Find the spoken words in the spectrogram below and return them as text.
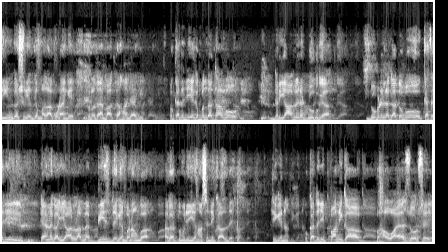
دین کا، شریعت کا مذاق اڑائیں گے تو بتائیں بات کہاں جائے گی؟ وہ کہتے جی ایک بندہ تھا، وہ دریا میں نا ڈوب گیا۔ ڈوبنے لگا تو وہ کہتے جی کہنے لگا، یا اللہ میں بیس دیگیں بناؤں گا، اگر تو مجھے یہاں سے نکال دے۔ ٹھیک ہے نا؟ وہ کہتے جی پانی کا بہاؤ آیا زور سے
